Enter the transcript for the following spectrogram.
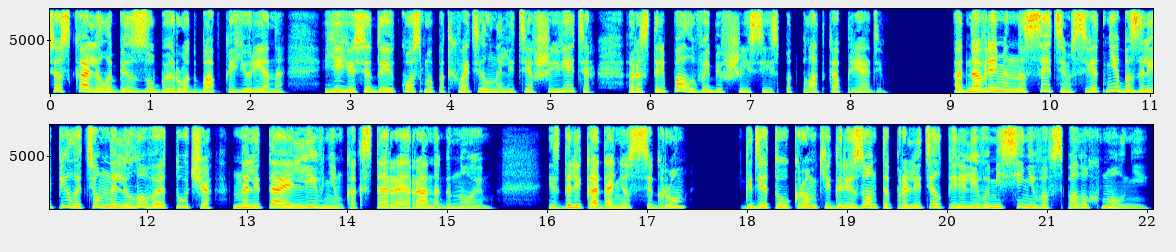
Все скалила беззубый рот бабка Юрена. Ее седые космы подхватил налетевший ветер, растрепал выбившиеся из-под платка пряди. Одновременно с этим свет неба залепила темно-лиловая туча, налетая ливнем, как старая рана гноем. Издалека донесся гром, где-то у кромки горизонта пролетел переливами синего всполох молнии.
